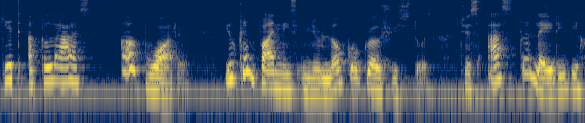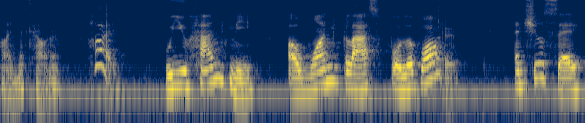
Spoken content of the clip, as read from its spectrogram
get a glass of water. You can find these in your local grocery stores. Just ask the lady behind the counter, Hi, will you hand me a one glass full of water? And she'll say,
